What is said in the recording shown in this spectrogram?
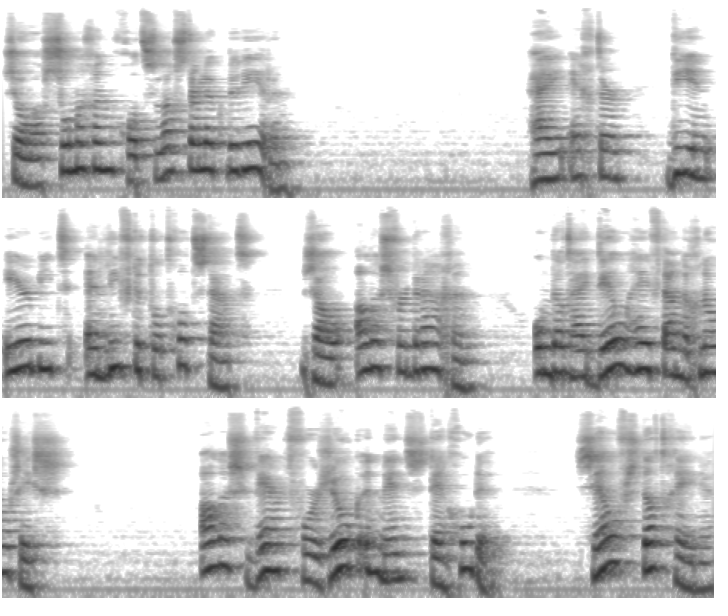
zoals sommigen godslasterlijk beweren. Hij echter, die in eerbied en liefde tot God staat, zal alles verdragen, omdat hij deel heeft aan de gnosis. Alles werkt voor zulk een mens ten goede, zelfs datgene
